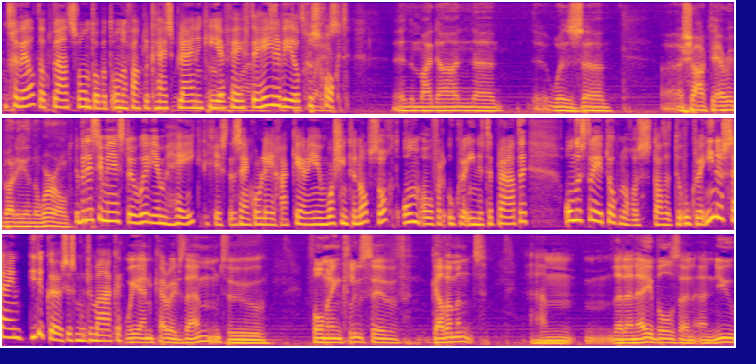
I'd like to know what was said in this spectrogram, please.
Het geweld dat plaatsvond op het onafhankelijkheidsplein in Kiev... heeft de hele wereld geschokt. En de Maidan uh, was... A shock to everybody in the world. De Britse minister William Hague, die gisteren zijn collega Kerry in Washington opzocht om over Oekraïne te praten, onderstreept ook nog eens dat het de Oekraïners zijn die de keuzes moeten maken. We encourage them to form an inclusive government New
